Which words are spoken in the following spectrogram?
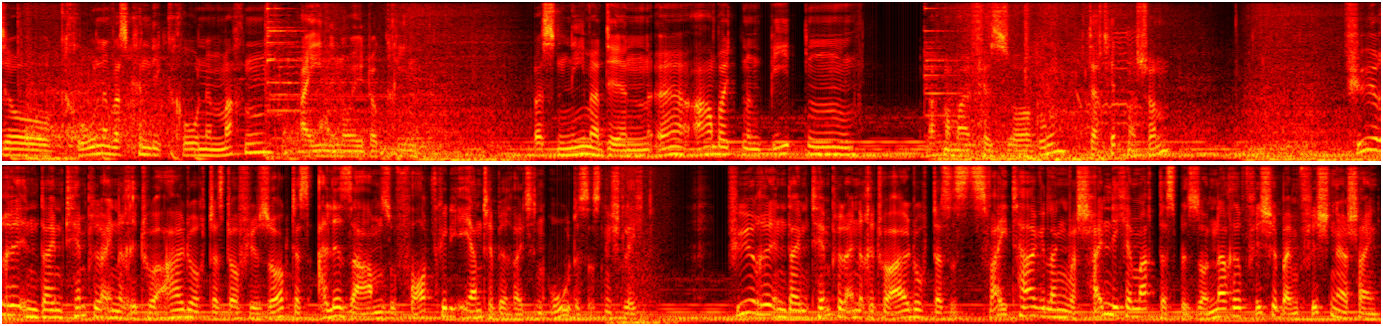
So, Krone, was kann die Krone machen? Eine neue Doktrin. Was nehmen wir denn? Äh, arbeiten und bieten. Machen wir mal Versorgung. Ich dachte, hätten wir schon. Führe in deinem Tempel ein Ritual durch, das dafür sorgt, dass alle Samen sofort für die Ernte bereit sind. Oh, das ist nicht schlecht. Führe in deinem Tempel ein Ritual durch, das es zwei Tage lang wahrscheinlicher macht, dass besondere Fische beim Fischen erscheinen.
